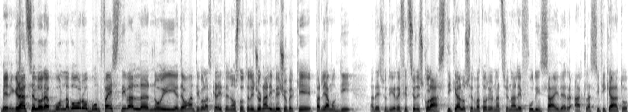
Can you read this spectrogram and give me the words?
Bene, grazie allora, buon lavoro, buon festival. Noi andiamo avanti con la scaletta del nostro telegiornale invece perché parliamo di adesso di refezione scolastica, l'Osservatorio Nazionale Food Insider ha classificato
